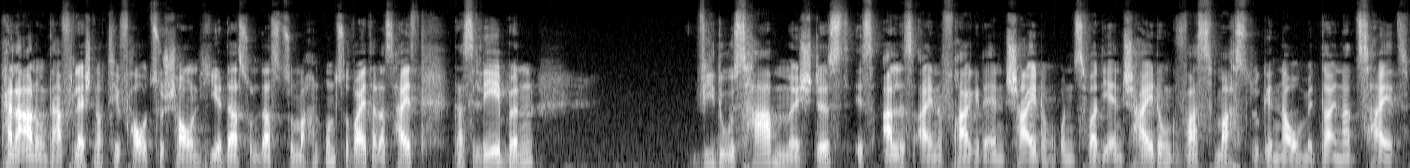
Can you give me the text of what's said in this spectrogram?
keine Ahnung, da vielleicht noch TV zu schauen, hier das und das zu machen und so weiter. Das heißt, das Leben, wie du es haben möchtest, ist alles eine Frage der Entscheidung. Und zwar die Entscheidung, was machst du genau mit deiner Zeit?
